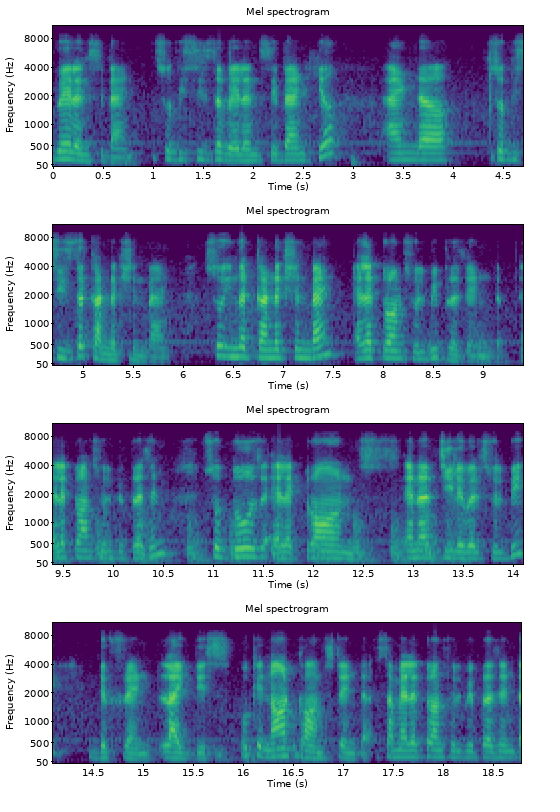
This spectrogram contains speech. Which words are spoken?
valency band. So this is the valency band here. And uh, so this is the conduction band. So in that conduction band electrons will be present. Electrons will be present. So those electrons energy levels will be different like this. Okay not constant. Some electrons will be present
